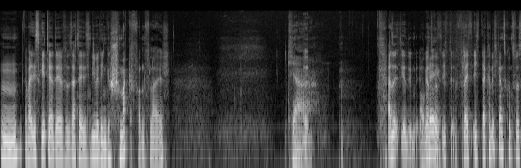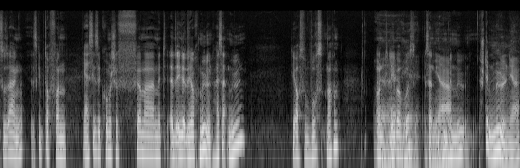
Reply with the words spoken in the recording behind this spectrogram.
Mhm. Weil es geht ja, der sagt ja, ich liebe den Geschmack von Fleisch. Tja. Also, äh, ganz Okay. kurz, ich, vielleicht, ich, da kann ich ganz kurz was zu sagen. Es gibt doch von, wie heißt diese komische Firma mit, äh, die, auch Mühlen, heißt das Mühlen? Die auch so Wurst machen? Und Äh, Leberwurst? äh, Ist das ja. ein Mühl? Stimmt, Mühlen, ja.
